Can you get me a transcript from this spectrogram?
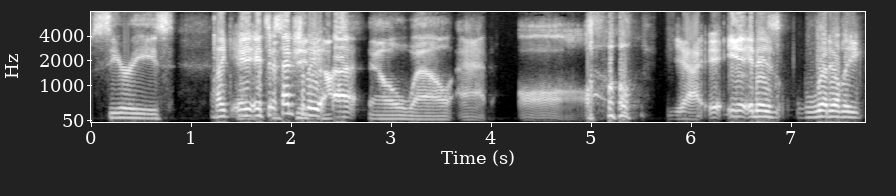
series. Like it, it's it essentially uh, sell well at all. yeah, it, it is literally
